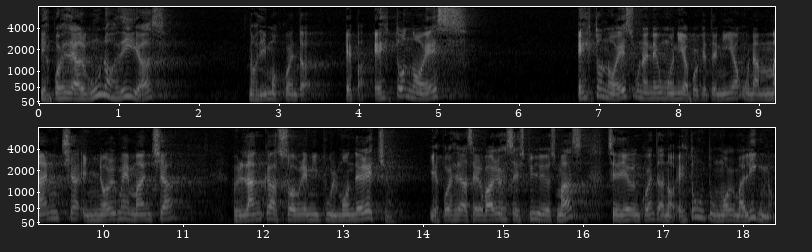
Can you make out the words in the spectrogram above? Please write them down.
Y después de algunos días nos dimos cuenta, epa, esto no es, esto no es una neumonía porque tenía una mancha, enorme mancha blanca sobre mi pulmón derecho. Y después de hacer varios estudios más, se dieron cuenta, no, esto es un tumor maligno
